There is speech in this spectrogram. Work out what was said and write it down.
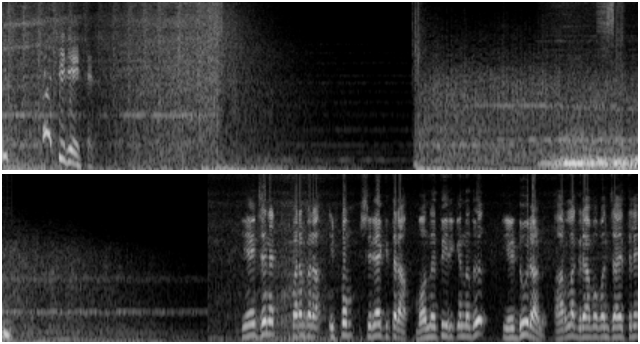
ഇപ്പൊ ശരിയായി ഏജനറ്റ് പരമ്പര ഇപ്പം ശരിയാക്കി തരാം. വന്നെത്തിയിരിക്കുന്നത് എടൂരാണ്. ആർള ഗ്രാമപഞ്ചായത്തിലെ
